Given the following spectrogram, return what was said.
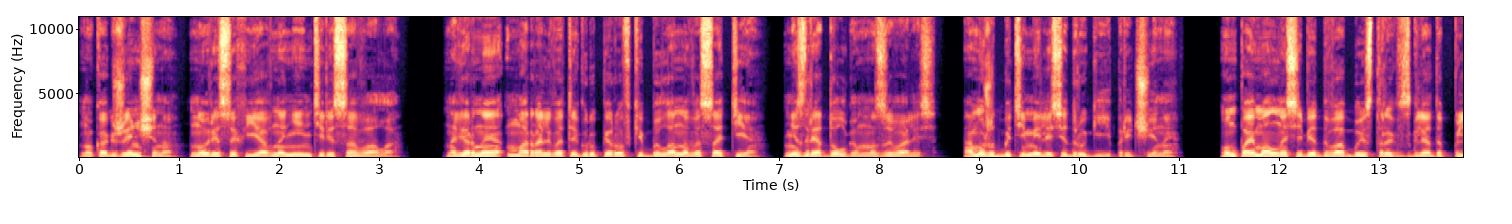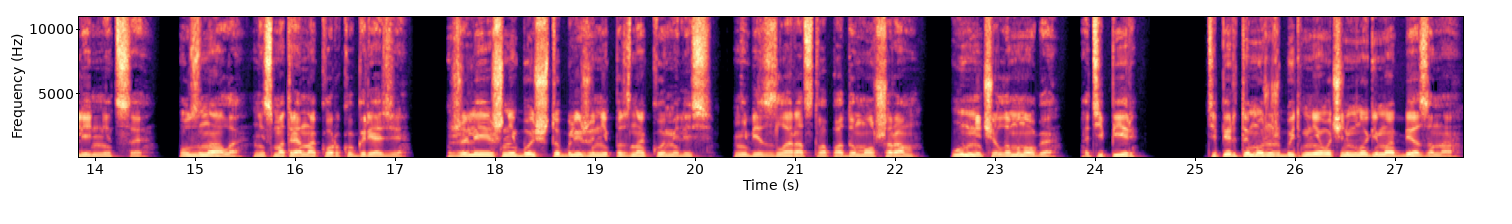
но как женщина, Норрис их явно не интересовала. Наверное, мораль в этой группировке была на высоте, не зря долгом назывались. А может быть, имелись и другие причины. Он поймал на себе два быстрых взгляда пленницы. Узнала, несмотря на корку грязи. «Жалеешь, небось, что ближе не познакомились», – не без злорадства подумал Шрам. «Умничала много. А теперь? Теперь ты можешь быть мне очень многим обязана».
